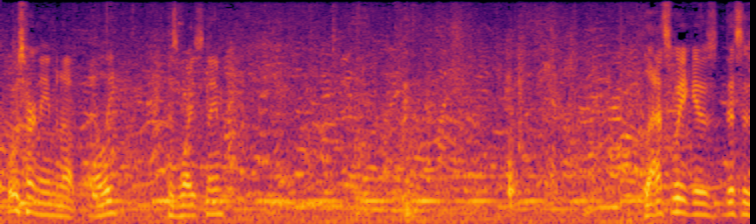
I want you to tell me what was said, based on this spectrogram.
What was her name in Up? Ellie? His wife's name? Last week is this is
